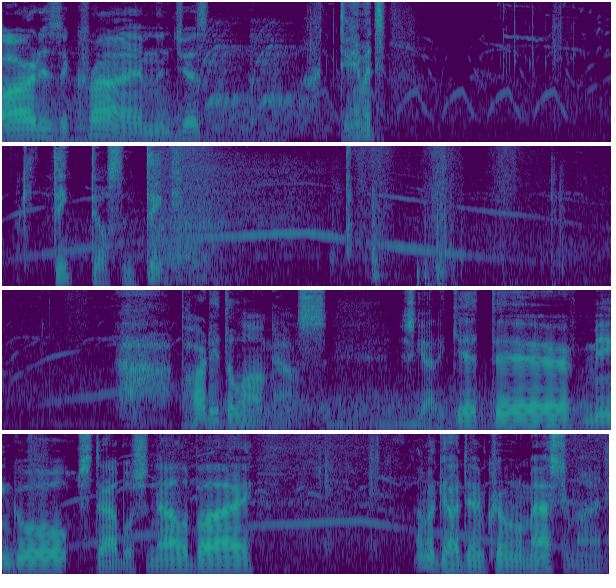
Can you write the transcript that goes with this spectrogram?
Art is a crime, then just... Damn it. Okay, think, Delsin, think. Ah, party at the Longhouse. Just gotta get there, mingle, establish an alibi. I'm a goddamn criminal mastermind.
